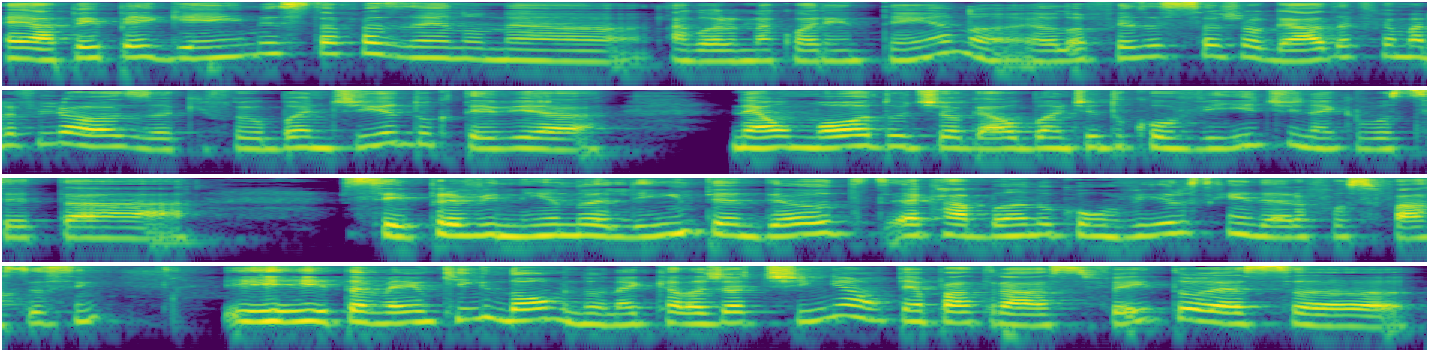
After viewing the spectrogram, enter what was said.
É, a PP Games está fazendo na, agora na quarentena, ela fez essa jogada que foi maravilhosa, que foi o bandido, que teve a, né, o modo de jogar o bandido Covid, né, que você tá se prevenindo ali, entendeu? Acabando com o vírus, quem dera fosse fácil assim. E também o King Domino, né, que ela já tinha um tempo atrás feito essa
